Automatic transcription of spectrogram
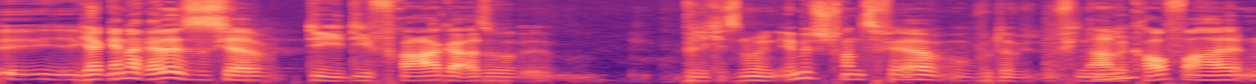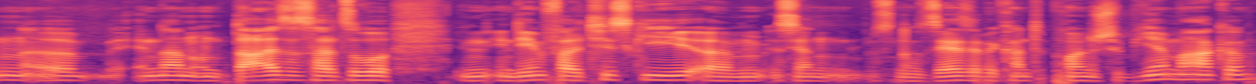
Äh, ja, generell ist es ja die, die Frage, also äh, will ich jetzt nur den Image-Transfer, wo der finale mhm. Kaufverhalten äh, ändern. Und da ist es halt so, in, in dem Fall Tiski ähm, ist ja ist eine sehr, sehr bekannte polnische Biermarke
